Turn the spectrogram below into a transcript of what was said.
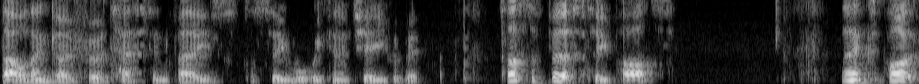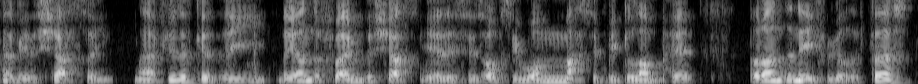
that will then go through a testing phase to see what we can achieve with it. So that's the first two parts. The next part is going to be the chassis. Now, if you look at the, the underframe of the chassis here, this is obviously one massive big lump here, but underneath we've got the first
